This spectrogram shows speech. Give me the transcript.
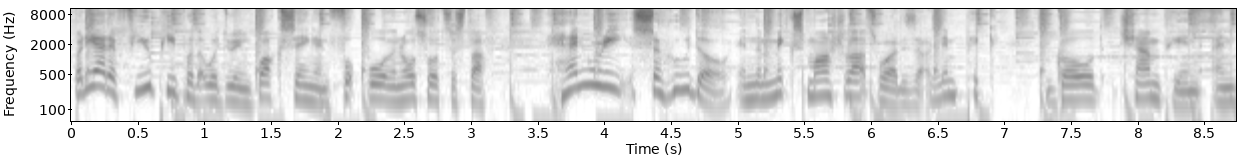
But he had a few people that were doing boxing and football and all sorts of stuff. Henry Cejudo in the mixed martial arts world is an Olympic gold champion and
